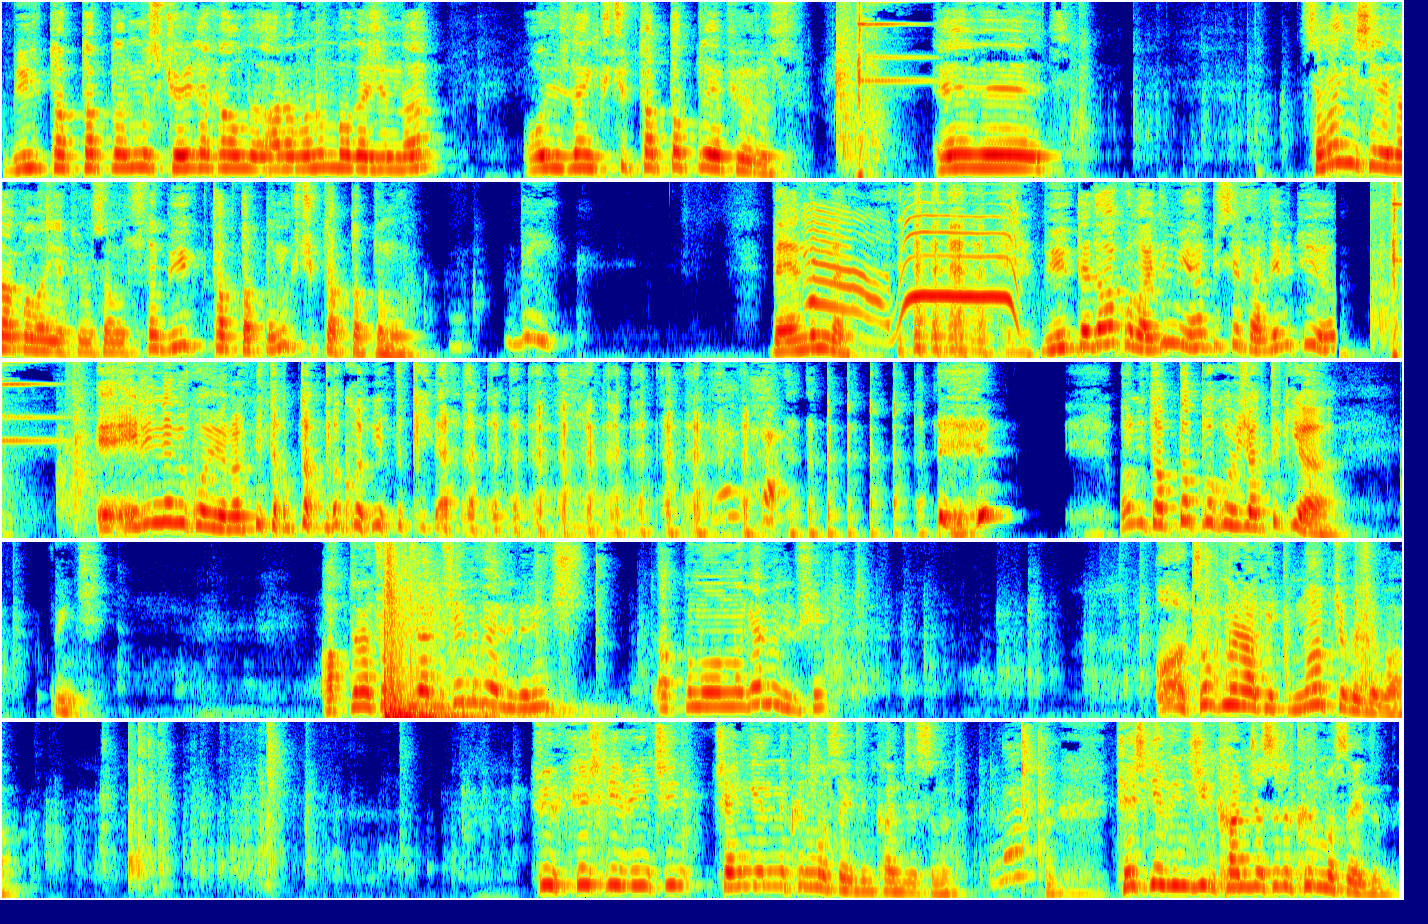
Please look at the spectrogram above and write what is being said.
Büyük tap taplarımız köyde kaldı. Arabanın bagajında. O yüzden küçük tap tapla yapıyoruz. Evet. Sen hangisiyle daha kolay yapıyorsun Samet Usta? Büyük tap tapla mı küçük tap tapla mı? Büyük. Beğendin mi? Büyük de daha kolay değil mi ya? Bir seferde bitiyor. E, elinle mi koyuyorsun? Hani tap tapla koyuyorduk ya. hani tap tapla koyacaktık ya. Vinç. Aklına çok güzel bir şey mi geldi? Benim hiç aklıma onunla gelmedi bir şey. Aa çok merak ettim. Ne yapacak acaba? Tüh keşke vinçin çengelini kırmasaydın kancasını. Ne? Keşke vincin kancasını kırmasaydın.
